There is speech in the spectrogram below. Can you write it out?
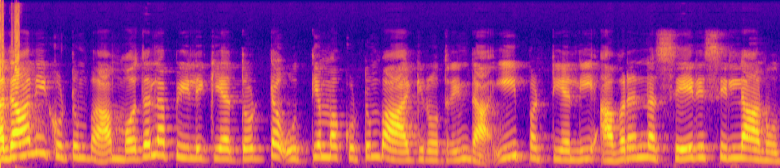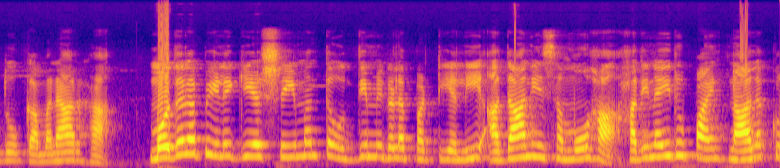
ಅದಾನಿ ಕುಟುಂಬ ಮೊದಲ ಪೀಳಿಗೆಯ ದೊಡ್ಡ ಉದ್ಯಮ ಕುಟುಂಬ ಆಗಿರೋದ್ರಿಂದ ಈ ಪಟ್ಟಿಯಲ್ಲಿ ಅವರನ್ನ ಸೇರಿಸಿಲ್ಲ ಅನ್ನೋದು ಗಮನಾರ್ಹ. ಮೊದಲ ಪೀಳಿಗೆಯ ಶ್ರೀಮಂತ ಉದ್ಯಮಿಗಳ ಪಟ್ಟಿಯಲ್ಲಿ ಅದಾನಿ ಸಮೂಹ ಹದಿನೈದು ಪಾಯಿಂಟ್ ನಾಲ್ಕು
